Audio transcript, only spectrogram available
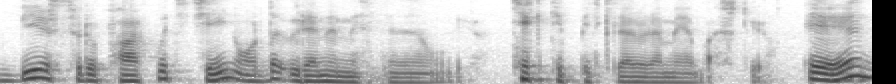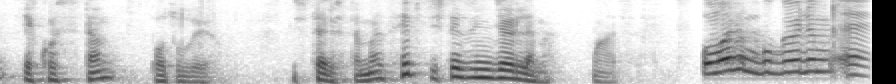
bir sürü farklı çiçeğin orada ürememesi neden oluyor. Tek tip bitkiler üremeye başlıyor. E ekosistem bozuluyor. İster istemez. Hepsi işte zincirleme maalesef. Umarım bu bölüm e,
